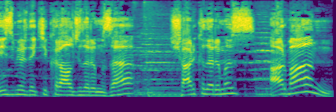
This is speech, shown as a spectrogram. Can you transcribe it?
İzmir'deki kralcılarımıza şarkılarımız armağan.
